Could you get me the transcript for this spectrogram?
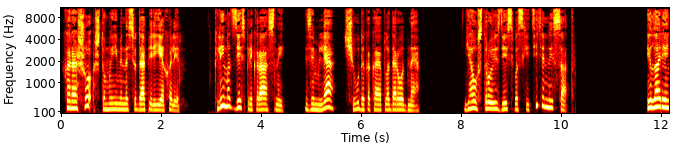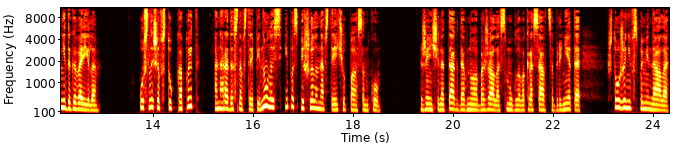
Хорошо, что мы именно сюда переехали. Климат здесь прекрасный, земля чудо какая плодородная. Я устрою здесь восхитительный сад. Илария не договорила. Услышав стук копыт, она радостно встрепенулась и поспешила навстречу пасынку. Женщина так давно обожала смуглого красавца-брюнета, что уже не вспоминала,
